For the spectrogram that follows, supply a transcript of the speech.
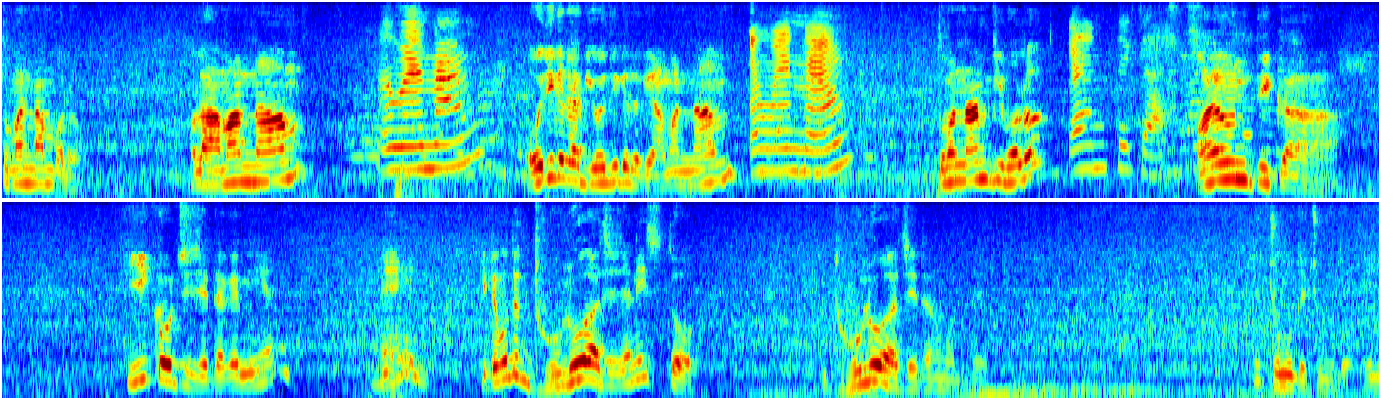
তোমার নাম বলো। বলো আমার নাম? আমার নাম? ওইদিকে থাকি ওইদিকে থাকি। আমার নাম? আমার নাম? তোমার নাম কি বলো? অয়ন্তিকা। কি করছিস এটাকে নিয়ে? হ্যাঁ এটার মধ্যে ধুলো আছে জানিস তো? ধুলো আছে এটার মধ্যে। চুমুতে চুমুতে এই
